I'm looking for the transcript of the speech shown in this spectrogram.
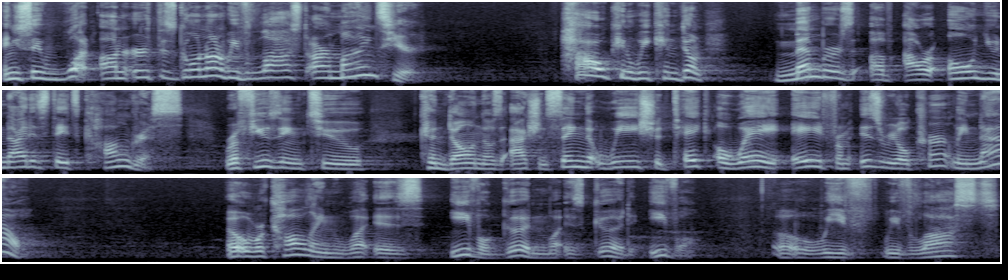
And you say, What on earth is going on? We've lost our minds here. How can we condone members of our own United States Congress refusing to condone those actions, saying that we should take away aid from Israel currently now? Oh, we're calling what is evil good and what is good evil. Oh, we've, we've lost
